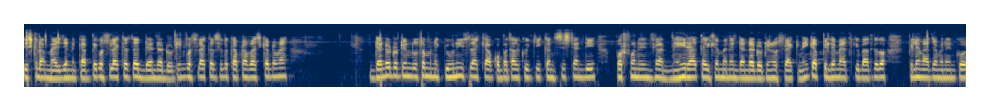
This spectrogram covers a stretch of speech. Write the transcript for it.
इसके अलावा मैरिजन कैपे को सिलेक्ट कर सकते डेंडा डोटिन को सिलेक्ट कर सकते कैप्टन वाइस कैप्टन में डेंडा डोटिन दोस्तों मैंने क्यों नहीं सिलेक्ट किया, आपको बता क्योंकि कंसिस्टेंटली परफॉर्मेंस इनका नहीं रहता, इसलिए मैंने डेंडा डोटिन को सिलेक्ट नहीं किया। पहले मैच की बात करो तो पहले मैच में मैंने इनको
